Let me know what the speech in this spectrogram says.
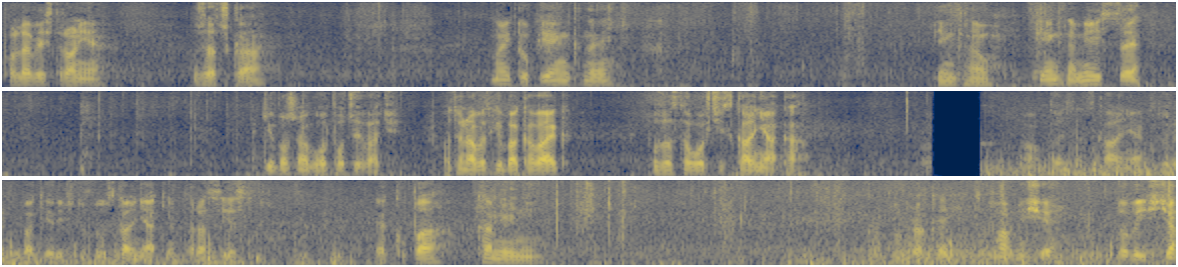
Po lewej stronie rzeczka. No i tu piękny, piękne, piękne miejsce, gdzie można było odpoczywać. A tu nawet chyba kawałek pozostałości skalniaka. To jest ten skalniak, który chyba kiedyś tu był skalniakiem, teraz jest jak kupa kamieni. Dobra, okej, cofamy się do wyjścia.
